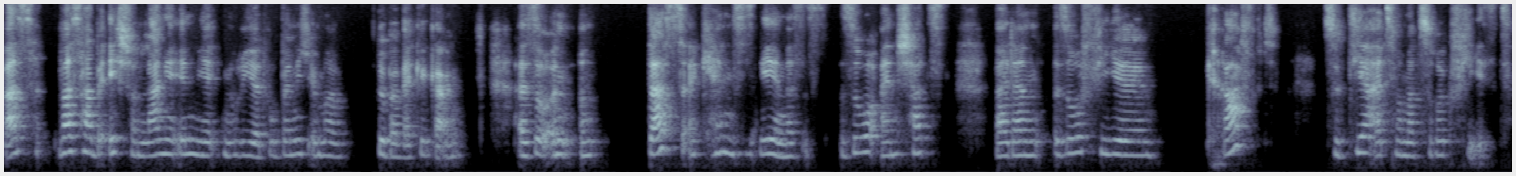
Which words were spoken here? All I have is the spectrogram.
Was, was habe ich schon lange in mir ignoriert? Wo bin ich immer drüber weggegangen? Also, und, und das zu erkennen, zu sehen, das ist so ein Schatz, weil dann so viel Kraft zu dir als Mama zurückfließt.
